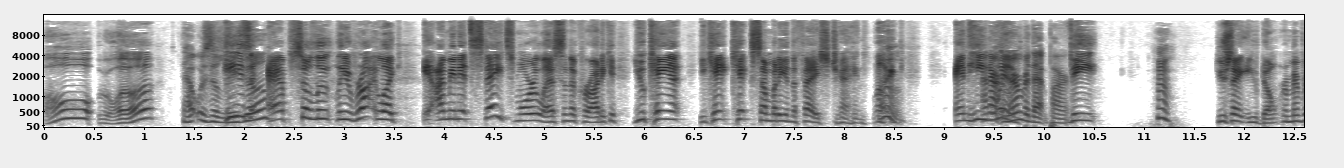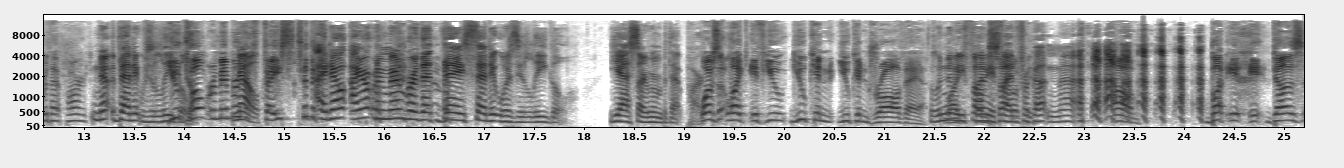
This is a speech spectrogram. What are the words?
oh. Uh? That was illegal. He's absolutely right. Like, I mean, it states more or less in the Karate Kid, you can't you can't kick somebody in the face, Jane. Like, and he Hmm. I don't wins. remember that part. The you say you don't remember that part? no, that it was illegal. You don't remember no, the face to the. I don't. I don't remember that they said it was illegal. Yes, I remember that part. What was it like? If you you can you can draw that. Wouldn't it be funny if I'd of the- forgotten that? um, but it it does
